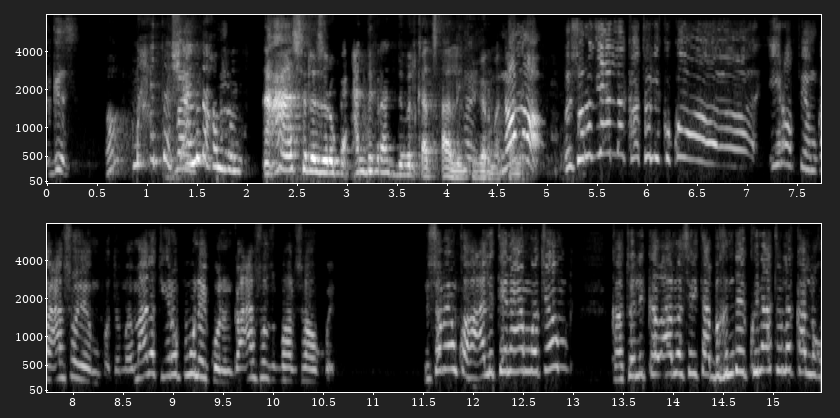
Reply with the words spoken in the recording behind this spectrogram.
ብግዝ ማሓዳሽ ኣነ ከምዚ ንዓ ስለ ዝረኩ ዓዲግራት ዝብል ቀፃሊ ክገርመካ ኖ ኖ ብስሩ እዚ ያለ ካቶሊክ እኮ ኢሮፕ እዮም ጋዓሶ እዮም ማለት ኢሮፕ እውን ኣይኮኑን ጋዓሶ ዝበሃል ሰው እኮ ንሶም እዮም ኣልቴና እዮም መፅኦም ካቶሊክ ካብኣ መሰይታ ብክንደይ ኩናት ትብለካ ኣለኹ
